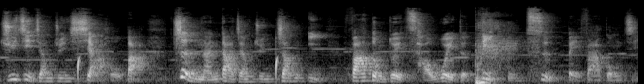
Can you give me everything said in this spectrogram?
车骑将军夏侯霸、镇南大将军张翼，发动对曹魏的第五次北伐攻击。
